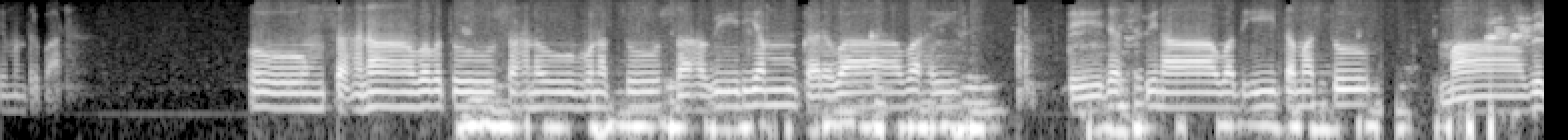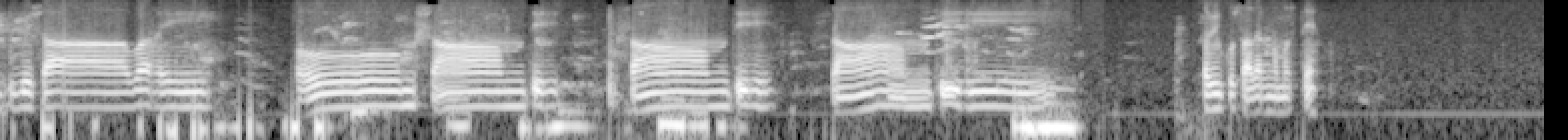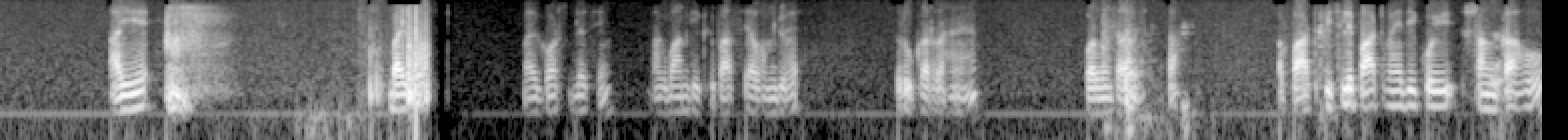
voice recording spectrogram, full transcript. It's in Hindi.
पहले मंत्र पाठ। ॐ सहनावतु सहनौ भुनक्तु सह वीर्यं करवावहै। तेजस्विनावधीतमस्तु, मा विद्विषावहै। ॐ शान्तिः शान्तिः शान्तिः। सभी को साधारण नमस्ते। आइए। बाय बाय गॉड्स ब्लेसिंग भगवान की कृपा से अब हम जो है शुरू कर रहे हैं। पाठ पिछले पाठ में यदि कोई शंका हो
